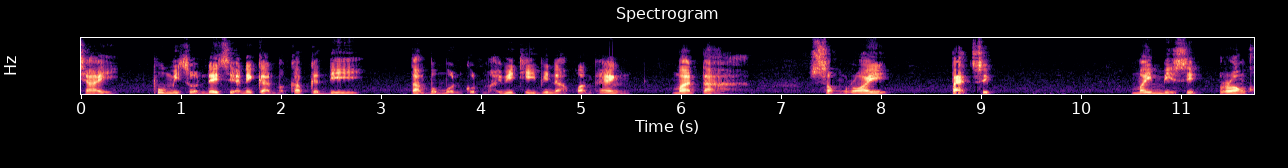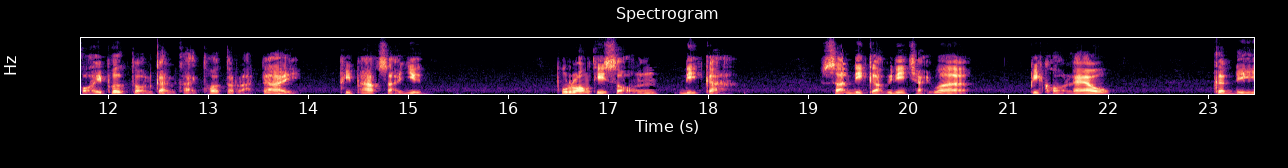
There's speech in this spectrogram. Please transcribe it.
ใช่ผู้มีส่วนได้เสียในการบังคับคดี ตามประมวลกฎหมายวิธีพิจารณาความแพ่งมาตรา280 ไม่มีสิทธิ์ร้องขอให้เพิกถอนการขายทอดตลาดได้ พิพากษายืน ผู้ร้องที่สองดีกาศาลฎีกาวินิจฉัยว่า พิเคราะห์แล้ว คดี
